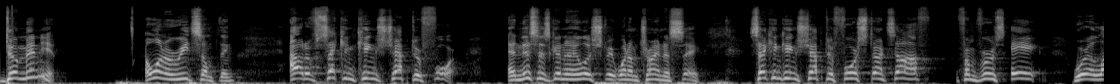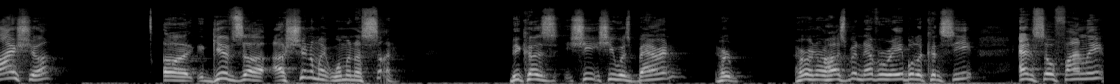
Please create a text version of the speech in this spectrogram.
dominion. I want to read something out of Second Kings chapter 4. And this is going to illustrate what I'm trying to say. Second Kings chapter 4 starts off from verse 8 where Elisha uh, gives a, a Shunammite woman a son because she she was barren. Her her and her husband never were able to conceive, and so finally,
